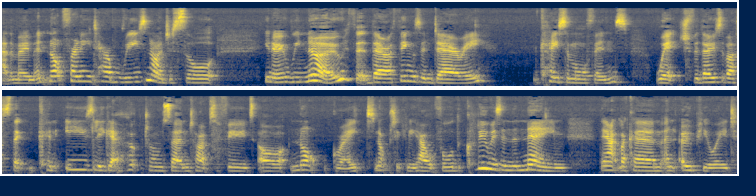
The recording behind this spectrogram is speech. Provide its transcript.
at the moment, not for any terrible reason. I just thought, you know, we know that there are things in dairy, casomorphins, which for those of us that can easily get hooked on certain types of foods are not great, not particularly helpful. The clue is in the name. They act like um, an opioid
